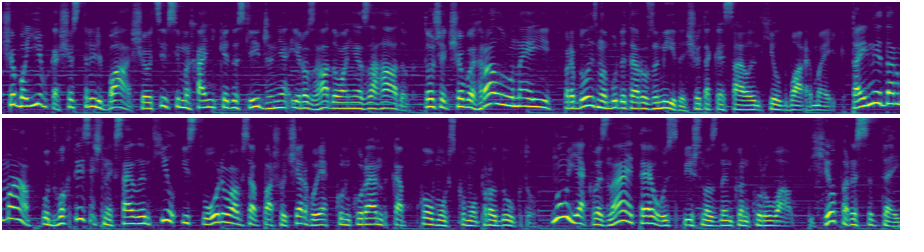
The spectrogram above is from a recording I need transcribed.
Що боївка, що стрільба, що оці всі механіки дослідження і розгадування загадок. Тож, якщо ви грали у неї, приблизно будете розуміти, що таке Silent Hill 2 Remake. Та й не дарма. У 2000-х Silent Hill і створювався в першу чергу як конкурент капкомовському продукту. Ну, як ви знаєте, успішно з ним конкурував. Йо пересете,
